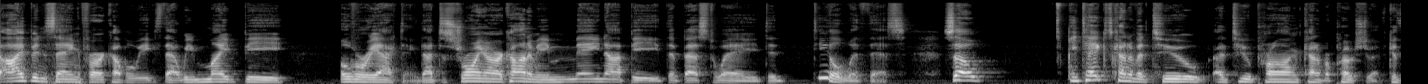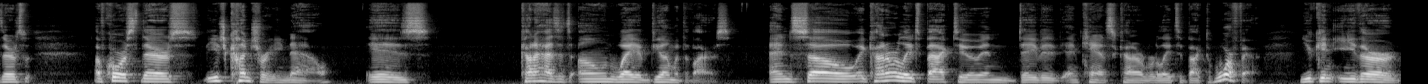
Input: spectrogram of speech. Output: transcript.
I've been saying for a couple weeks that we might be overreacting, that destroying our economy may not be the best way to deal with this. So he takes kind of a two a two pronged kind of approach to it because there's of course there's each country now is kind of has its own way of dealing with the virus. And so it kind of relates back to, and David and Katz kind of relates it back to warfare. You can either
